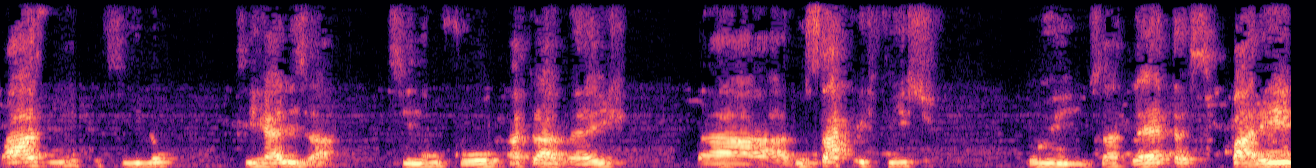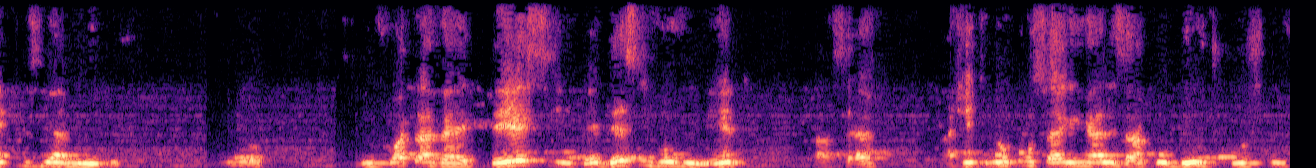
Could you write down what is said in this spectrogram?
quase impossível se realizar, se não for através da, do sacrifício dos atletas, parentes e amigos. Entendeu? Se não for através desse, desse envolvimento, tá certo? a gente não consegue realizar, cobrir os custos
